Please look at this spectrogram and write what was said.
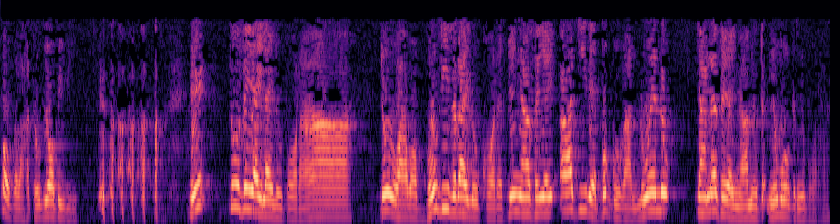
ဟုတ်ကလားတို့ပြောပြီးပြီဟင်သူ့သိရိုက်လိုက်လို့ပေါ်တာ တို့ဟာဘောဗုဒ္ဓိသရိုက်လို့ခေါ်တယ်ပညာစရိုက်အားကြီးတဲ့ပုဂ္ဂိုလ်ကလွယ်လို့ကျန်တဲ့စရိုက်၅မျိုးမျိုးမဟုတ်တစ်မျိုးပေါ်တာဟင်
